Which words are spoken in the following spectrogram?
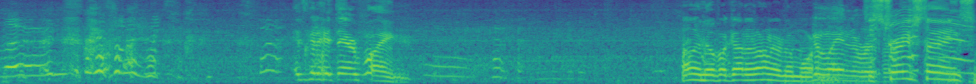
balloon. It's gonna hit the airplane. I don't know if I got it on there no more. Gonna land in the The strange things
